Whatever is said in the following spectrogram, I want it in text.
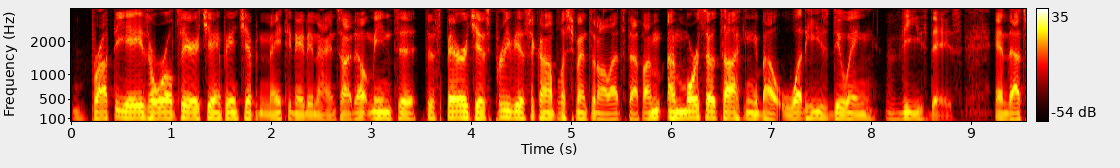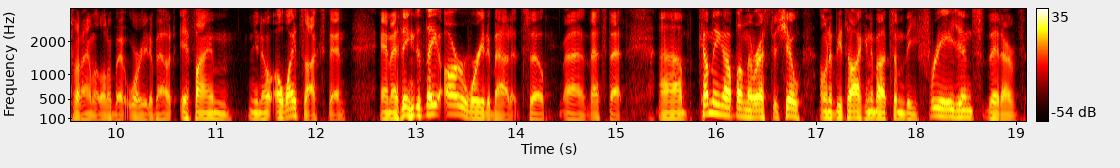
brought the A's a World Series championship in 1989, so I don't mean to disparage his previous accomplishments and all that stuff. I'm, I'm more so talking about what he's doing these days, and that's what I'm a little bit worried about if I'm, you know, a White Sox fan. And I think that they are worried about it, so uh, that's that. Uh, coming up on the rest of the show, I'm going to be talking about some of the free agents that have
